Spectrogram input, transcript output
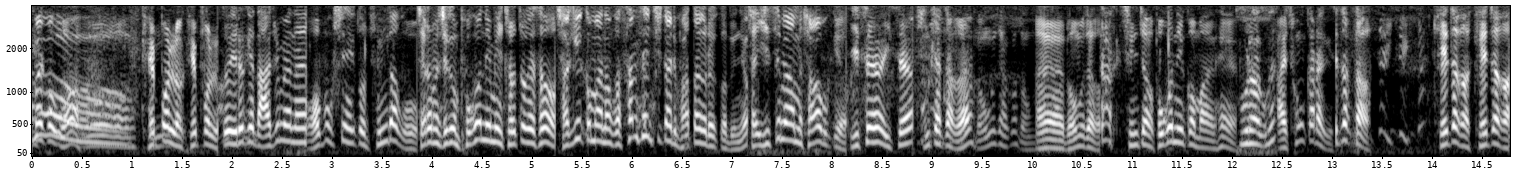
빨리, 와. 개빨라, 개빨라. 또 이렇게 놔주면은 어복신이 또 준다고. 자, 여러분 지금 보건님이 저쪽에서 자기 것만한 거 3cm짜리 봤다 그랬거든요. 자, 있으면 한번 잡아볼게요. 있어요, 있어요? 진짜 작아요? 너무 작아 너무 에, 너무 작아. 딱 진짜 보건님 것만 해. 뭐라고요? 아니, 손가락이. 작다. 있어 있어 있어. 개 작아, 개 작아.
